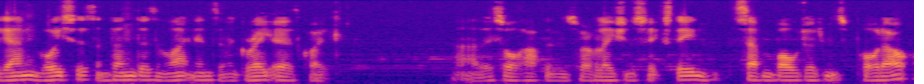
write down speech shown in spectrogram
again voices and thunders and lightnings and a great earthquake. Uh, this all happens, Revelation 16, seven bowl judgments poured out.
